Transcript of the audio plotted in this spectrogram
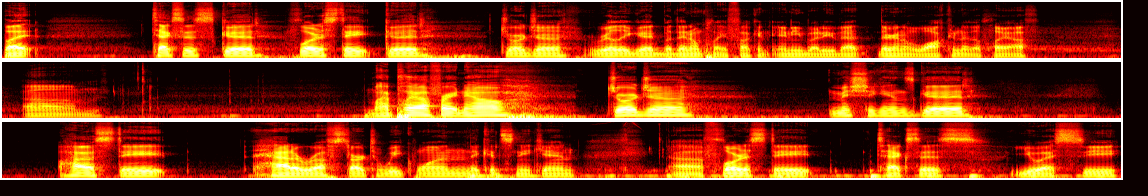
But Texas, good. Florida State, good. Georgia, really good, but they don't play fucking anybody. That they're gonna walk into the playoff. Um, my playoff right now, Georgia, Michigan's good. Ohio State had a rough start to week one. They could sneak in. Uh, Florida State, Texas, USC.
